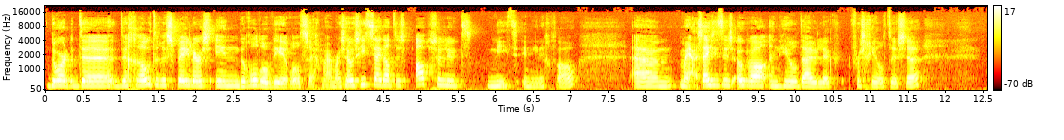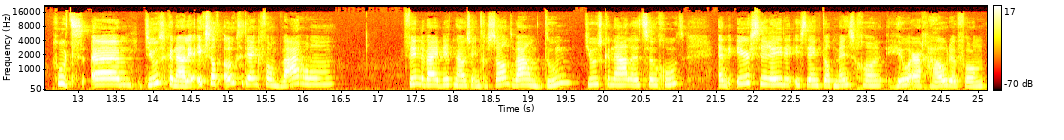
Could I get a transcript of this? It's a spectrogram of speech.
door de, de, grotere spelers in de roddelwereld, zeg maar. Maar zo ziet zij dat dus absoluut niet, in ieder geval. Um, maar ja, zij ziet dus ook wel een heel duidelijk verschil tussen. Goed, um, Juice-kanalen. Ik zat ook te denken van waarom vinden wij dit nou zo interessant? Waarom doen Juice-kanalen het zo goed? En de eerste reden is denk ik dat mensen gewoon heel erg houden van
